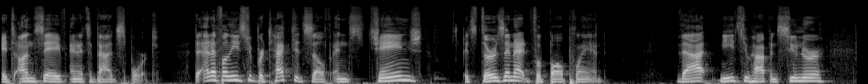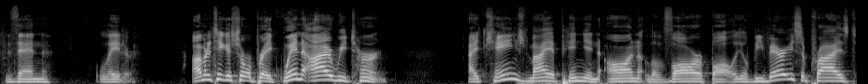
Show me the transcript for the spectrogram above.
it's unsafe and it's a bad sport. The NFL needs to protect itself and change its Thursday night football plan. That needs to happen sooner than later. I'm going to take a short break. When I return, I changed my opinion on LaVar Ball. You'll be very surprised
